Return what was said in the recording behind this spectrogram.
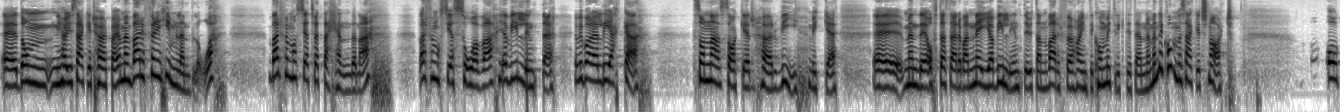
Eh, de, ni har ju säkert hört, bara, ja, men varför är himlen blå? Varför måste jag tvätta händerna? Varför måste jag sova? Jag vill inte. Jag vill bara leka. Sådana saker hör vi mycket. Eh, men det, oftast är det bara nej, jag vill inte, utan varför har inte kommit riktigt ännu. Men det kommer säkert snart. Och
